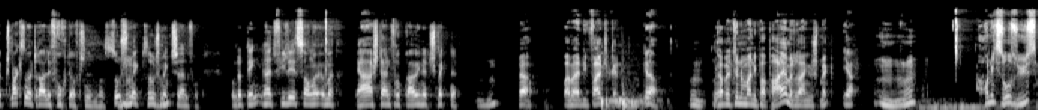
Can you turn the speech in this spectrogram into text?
äh, geschmacksneutrale Frucht aufgeschnitten hast. So Mhm. schmeckt, so schmeckt Sternfrucht. Und da denken halt viele, sagen ja immer, ja, Sternfrucht brauche ich nicht, schmeckt nicht. Mhm. Ja, weil man die falsche kennt. Genau. Mhm. Ich habe jetzt hier nochmal die Papaya mit reingeschmeckt. Ja. Mhm. Auch nicht so süß.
